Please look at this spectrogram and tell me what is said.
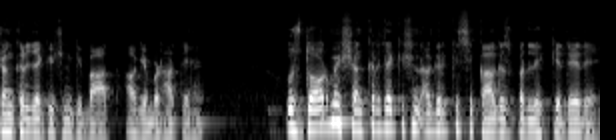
शंकर जयकिशन की बात आगे बढ़ाते हैं। उस दौर में शंकर जयकिशन अगर किसी कागज़ पर लिख के दे दें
